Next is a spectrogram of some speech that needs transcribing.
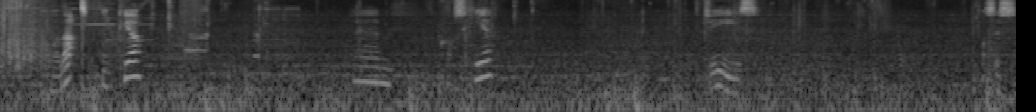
All of that. Thank you. Um, across here. Jeez. What's this?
